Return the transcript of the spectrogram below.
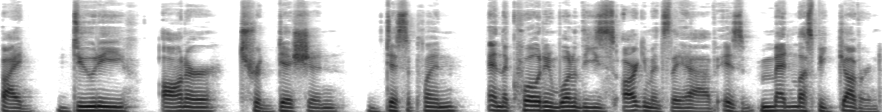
by duty, honor, tradition, discipline, and the quote in one of these arguments they have is men must be governed.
